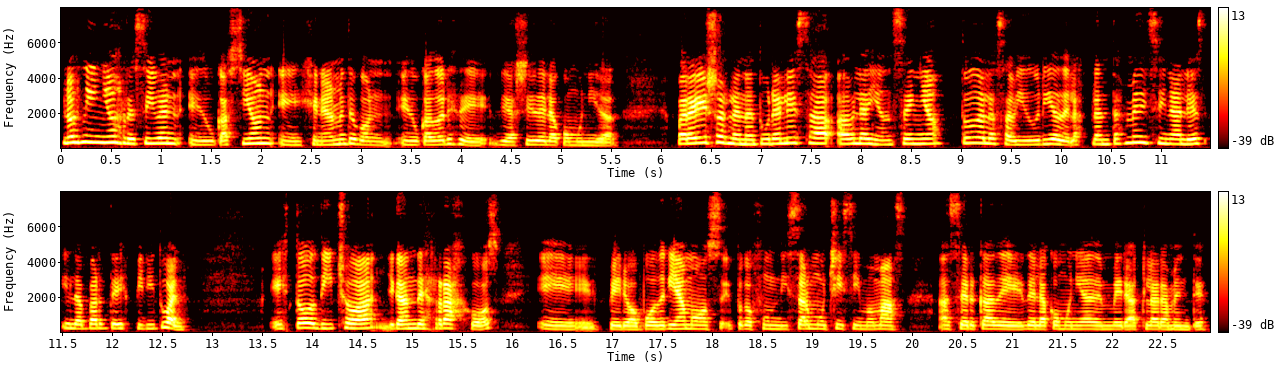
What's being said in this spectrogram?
Los niños reciben educación eh, generalmente con educadores de, de allí de la comunidad. Para ellos la naturaleza habla y enseña toda la sabiduría de las plantas medicinales y la parte espiritual. Esto dicho a grandes rasgos, eh, pero podríamos profundizar muchísimo más acerca de, la comunidad de Embera, claramente.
